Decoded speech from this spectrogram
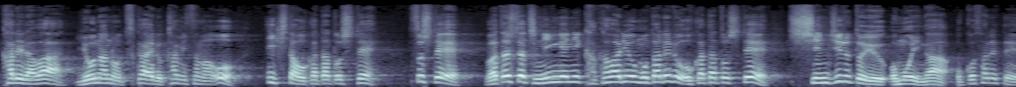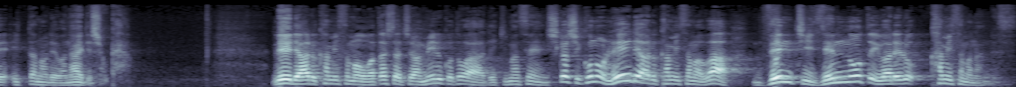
彼らはヨナの使える神様を生きたお方としてそして私たち人間に関わりを持たれるお方として信じるという思いが起こされていったのではないでしょうか。霊である神様を私たちは見ることはできません。しかしこの霊である神様は全知全能と言われる神様なんです。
